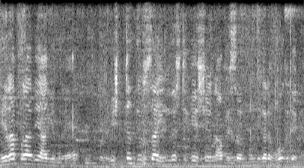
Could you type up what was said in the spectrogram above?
ನಿರಪರಾಧಿ ಆಗಿದ್ದರೆ ಇಷ್ಟು ದಿವಸ ಇನ್ವೆಸ್ಟಿಗೇಷನ್ ಆಫೀಸರ್ ಮುಂದ್ಗಡೆ ಹೋಗದೇನೆ.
